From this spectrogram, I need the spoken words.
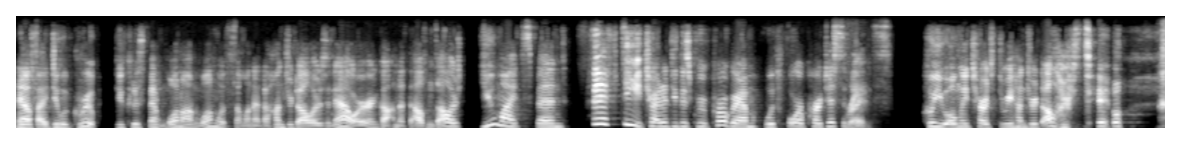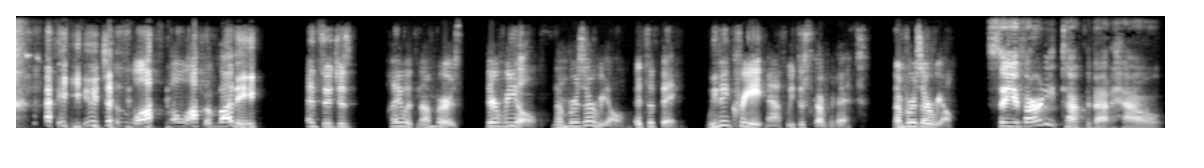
Now, if I do a group, you could have spent one on one with someone at $100 an hour and gotten $1,000. You might spend 50 try to do this group program with four participants right. who you only charge $300 to. you just lost a lot of money. And so just play with numbers. They're real. Numbers are real. It's a thing. We didn't create math, we discovered it. Numbers are real. So you've already talked about how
